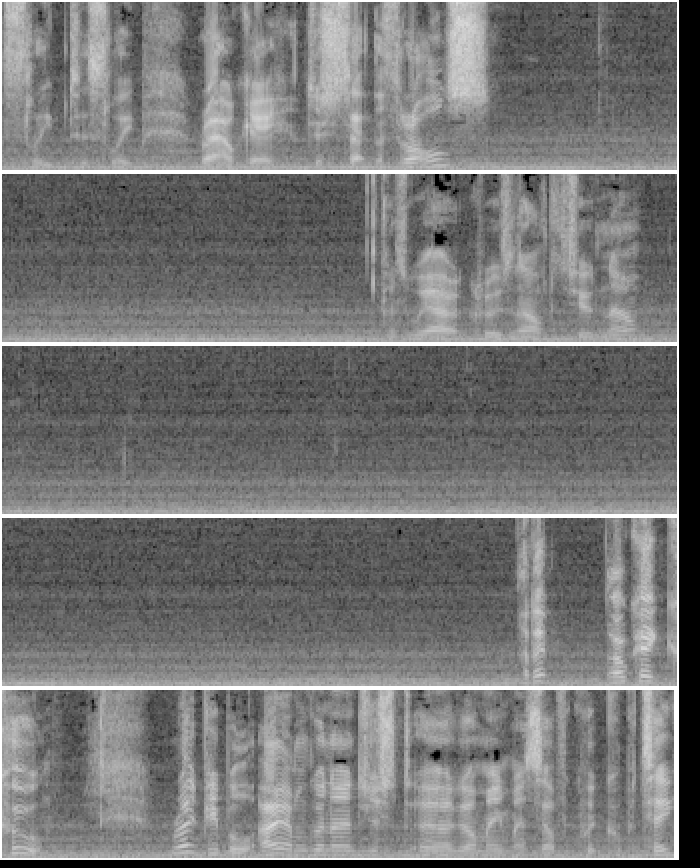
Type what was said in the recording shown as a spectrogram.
to sleep, to sleep. Right, okay, just set the throttles. Because we are at cruising altitude now. That it? Okay, cool. Right, people, I am going to just uh, go make myself a quick cup of tea.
